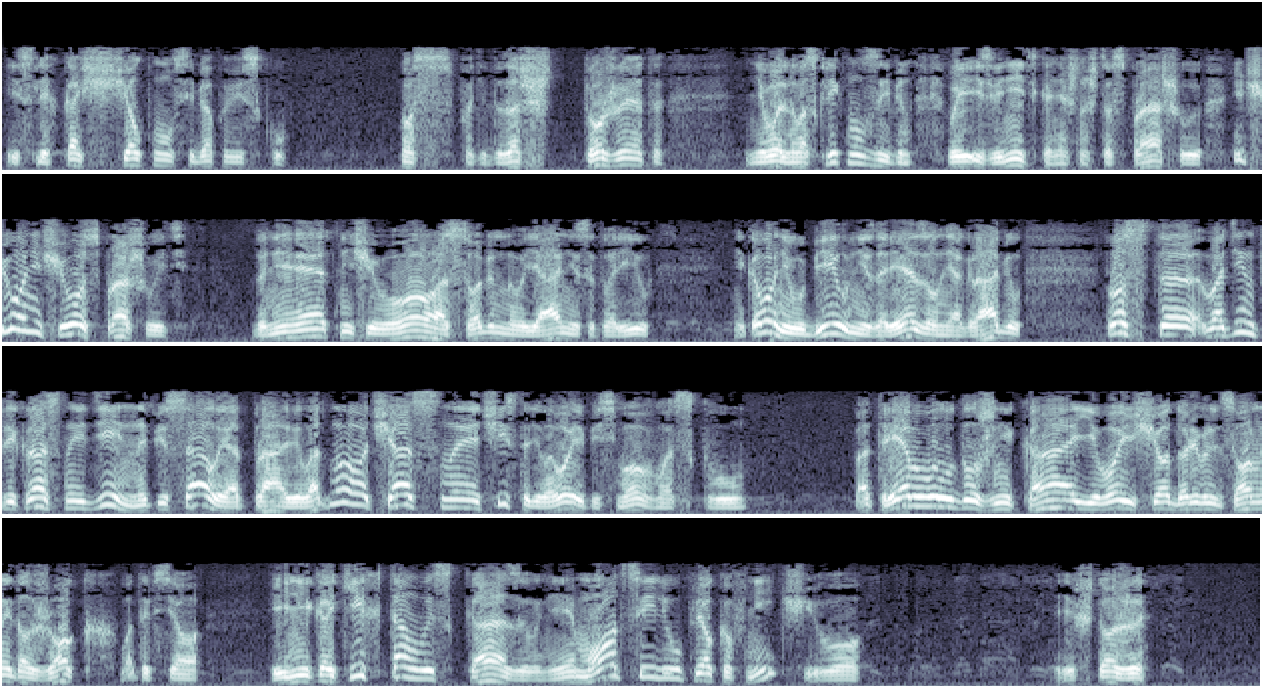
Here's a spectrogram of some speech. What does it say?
и слегка щелкнул себя по виску. Господи, да за что же это? Невольно воскликнул Зыбин. Вы извините, конечно, что спрашиваю. Ничего, ничего, спрашивайте. Да нет, ничего особенного я не сотворил. Никого не убил, не зарезал, не ограбил. Просто в один прекрасный день написал и отправил одно частное, чисто деловое письмо в Москву. Потребовал у должника его еще дореволюционный должок. Вот и все. И никаких там высказываний, эмоций или упреков, ничего. И что же,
